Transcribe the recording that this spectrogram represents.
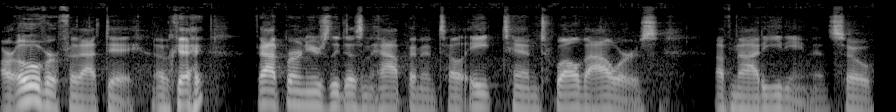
are over for that day okay fat burn usually doesn't happen until 8 10 12 hours of not eating and so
